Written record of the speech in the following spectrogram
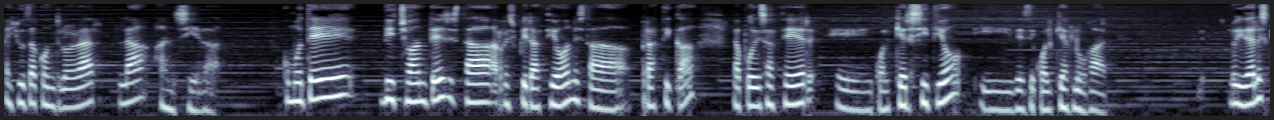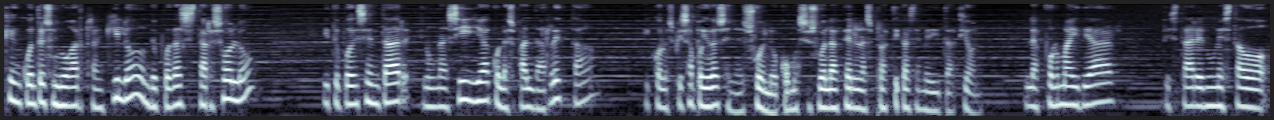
ayuda a controlar la ansiedad. Como te he dicho antes, esta respiración, esta práctica, la puedes hacer en cualquier sitio y desde cualquier lugar. Lo ideal es que encuentres un lugar tranquilo donde puedas estar solo y te puedes sentar en una silla con la espalda recta y con los pies apoyados en el suelo, como se suele hacer en las prácticas de meditación. La forma ideal de estar en un estado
